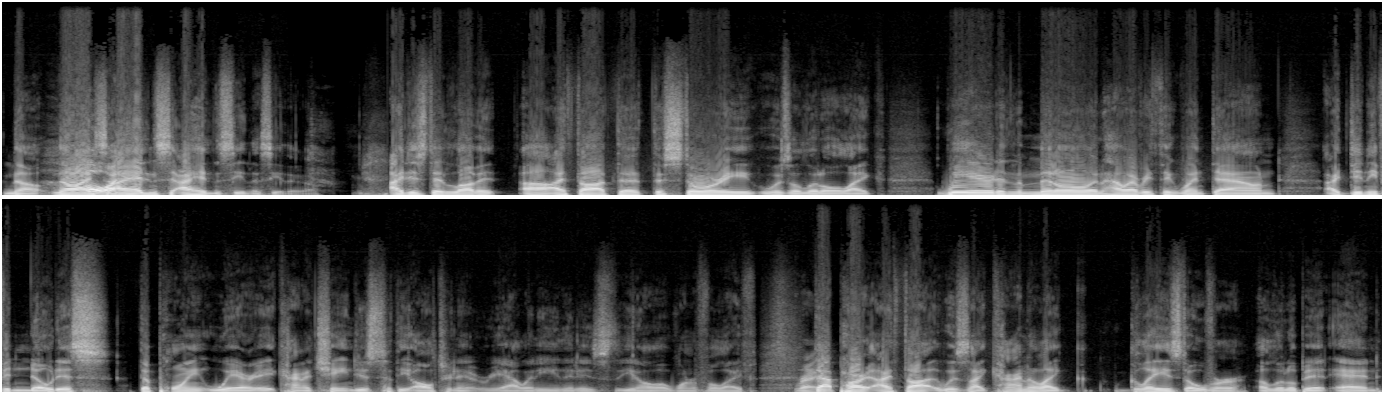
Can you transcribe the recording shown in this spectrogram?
No, no, I, Oh, said I- I, hadn't. se- I hadn't seen this either. Though. I just didn't love it. Uh, I thought that the story was a little like weird in the middle and how everything went down. I didn't even notice the point where it kind of changes to the alternate reality that is, you know, a wonderful life. Right. That part I thought was like kind of like glazed over a little bit and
